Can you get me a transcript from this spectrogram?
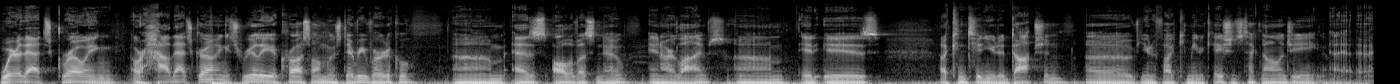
where that's growing or how that's growing, it's really across almost every vertical, um, as all of us know in our lives. Um, it is a continued adoption of unified communications technology. Uh,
